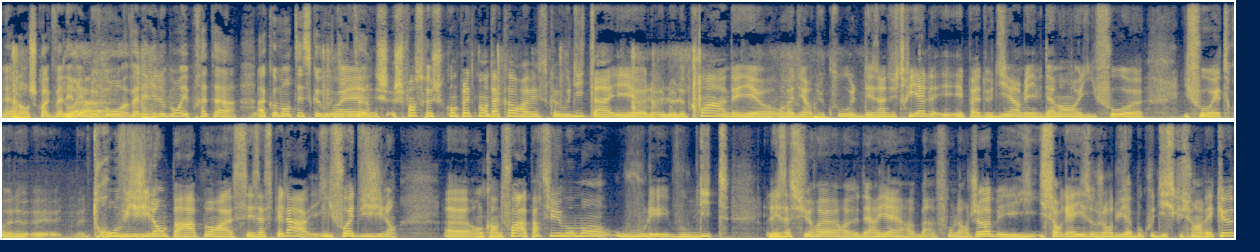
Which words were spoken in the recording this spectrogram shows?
Alors, je crois que Valérie, Lebon, Valérie Lebon est prête à, commenter ce que vous dites. Je pense que je suis complètement d'accord avec ce que vous dites. Hein, et euh, le, point des, euh, on va dire du coup, des industriels, et, pas de dire, bien évidemment, il faut, euh, il faut être trop vigilant par rapport à ces aspects-là. Il faut être vigilant. encore une fois, à partir du moment où vous, les, vous dites les assureurs euh, derrière ben, font leur job et ils s'organisent aujourd'hui. Il y a beaucoup de discussions avec eux,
